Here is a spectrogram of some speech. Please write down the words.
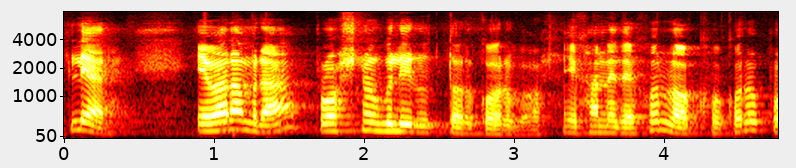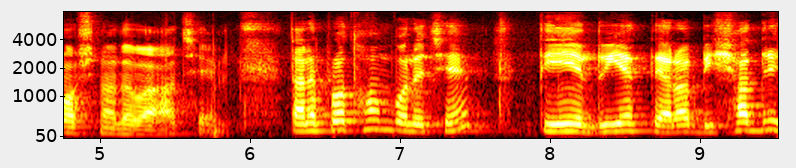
ক্লিয়ার? এবার আমরা প্রশ্নগুলির উত্তর করব। এখানে দেখো, লক্ষ্য করো, প্রশ্ন দেওয়া আছে। তাহলে প্রথম বলেছে তিন দুইয়ের তেরো বিষাদ্রি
